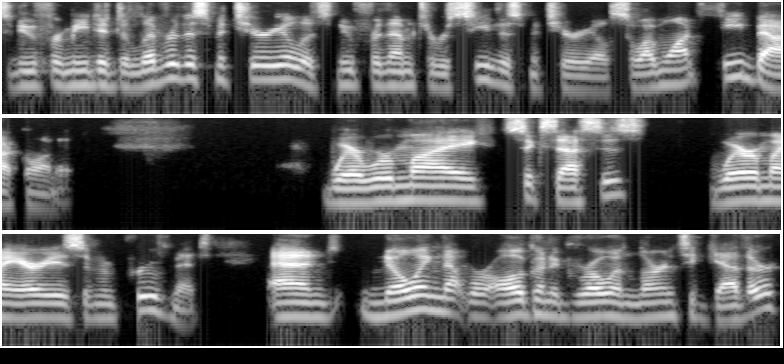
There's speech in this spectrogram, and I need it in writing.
it's new for me to deliver this material. It's new for them to receive this material. So I want feedback on it. Where were my successes? Where are my areas of improvement? And knowing that we're all going to grow and learn together,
